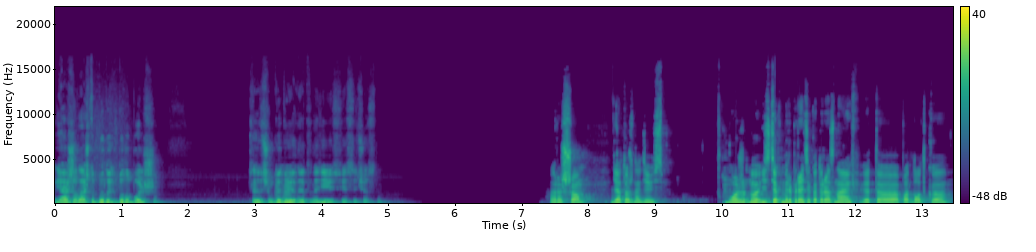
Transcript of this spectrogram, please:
я желаю, чтобы было, их было больше. В следующем году я на это надеюсь, если честно. Хорошо, я тоже надеюсь. Может, ну, из тех мероприятий, которые я знаю, это подлодка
